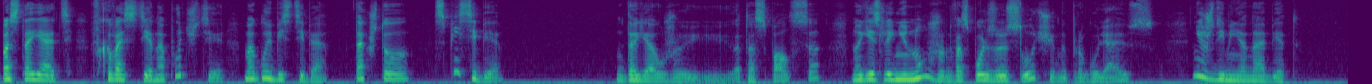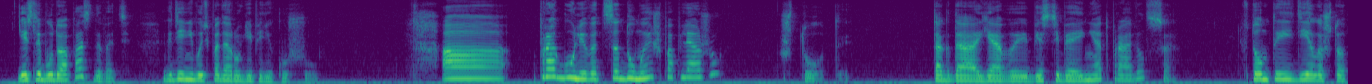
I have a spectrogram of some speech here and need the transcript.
Постоять в хвосте на почте могу и без тебя. Так что спи себе. Да я уже и отоспался, но если не нужен, воспользуюсь случаем и прогуляюсь. Не жди меня на обед. Если буду опаздывать, где-нибудь по дороге перекушу. А прогуливаться думаешь по пляжу? Что ты? Тогда я бы без тебя и не отправился. В том-то и дело, что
